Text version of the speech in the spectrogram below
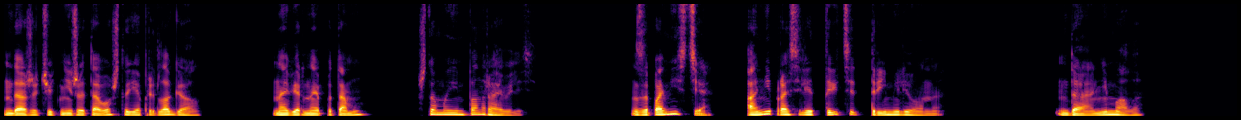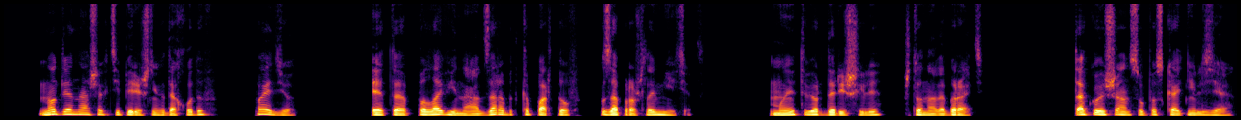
даже чуть ниже того, что я предлагал. Наверное, потому, что мы им понравились. За поместье они просили 33 миллиона. Да, немало. Но для наших теперешних доходов пойдет. Это половина от заработка портов за прошлый месяц. Мы твердо решили, что надо брать. Такой шанс упускать нельзя.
